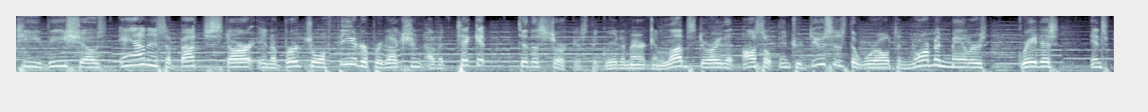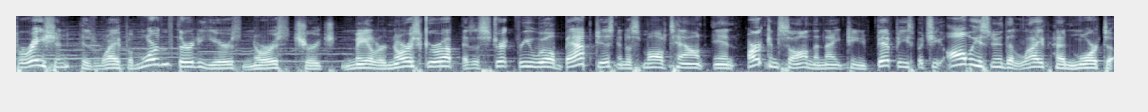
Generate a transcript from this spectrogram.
TV shows. Anne is about to star in a virtual theater production of A Ticket to the Circus, the great American love story that also introduces the world to Norman Mailer's greatest inspiration, his wife of more than 30 years, Norris Church Mailer. Norris grew up as a strict Free Will Baptist in a small town in Arkansas in the 1950s, but she always knew that life had more to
